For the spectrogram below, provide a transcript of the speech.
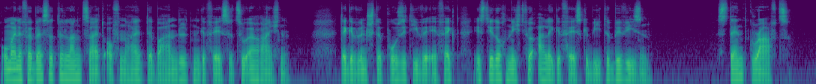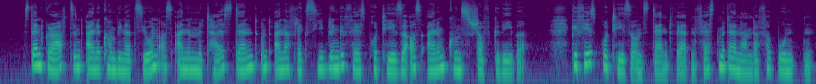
um eine verbesserte Langzeitoffenheit der behandelten Gefäße zu erreichen. Der gewünschte positive Effekt ist jedoch nicht für alle Gefäßgebiete bewiesen Stent Grafts Stent Grafts sind eine Kombination aus einem Metallstent und einer flexiblen Gefäßprothese aus einem Kunststoffgewebe. Gefäßprothese und Stent werden fest miteinander verbunden.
